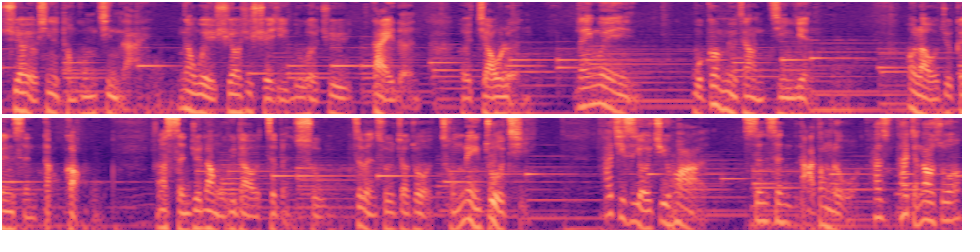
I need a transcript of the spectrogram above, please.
需要有新的童工进来，那我也需要去学习如何去带人和教人。那因为我根本没有这样的经验，后来我就跟神祷告，那神就让我遇到这本书，这本书叫做《从内做起》。他其实有一句话深深打动了我，他他讲到说。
